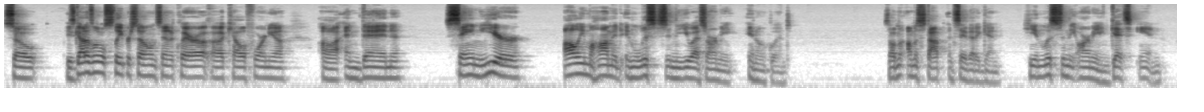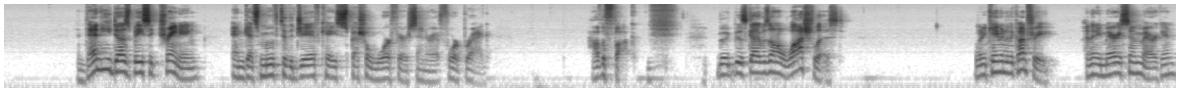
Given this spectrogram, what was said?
so he's got his little sleeper cell in Santa Clara, uh, California, uh, and then same year, Ali Muhammad enlists in the U.S. Army in Oakland. So I'm, I'm gonna stop and say that again. He enlists in the army and gets in, and then he does basic training and gets moved to the JFK Special Warfare Center at Fort Bragg. How the fuck? this guy was on a watch list when he came into the country, and then he marries some American,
